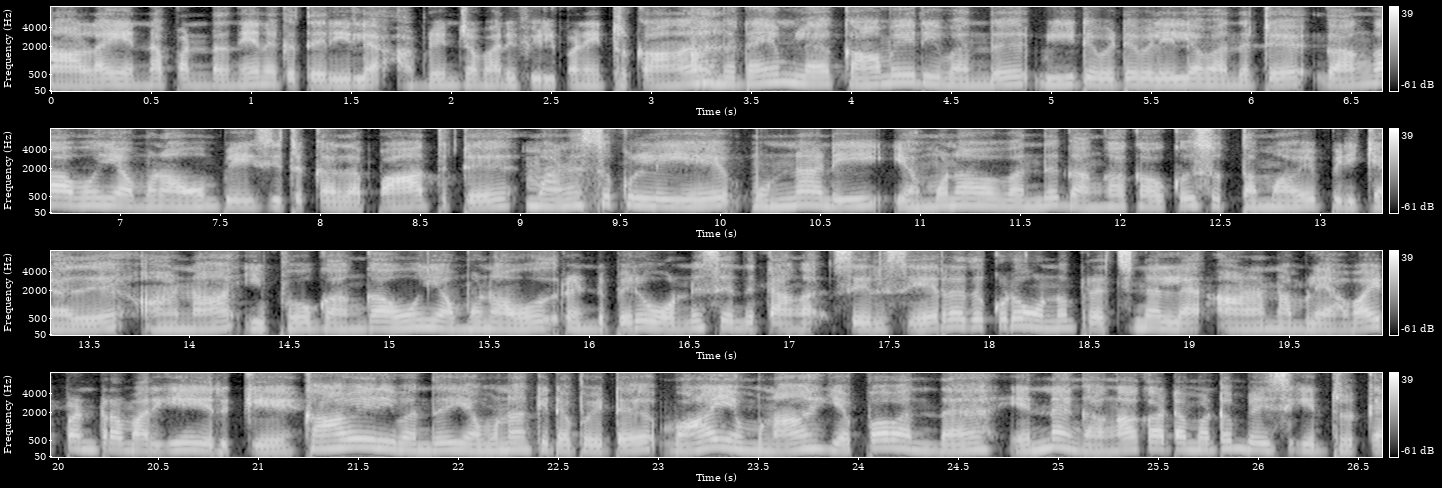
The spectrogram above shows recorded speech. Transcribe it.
நான்லாம் என்ன பண்றதுனே எனக்கு தெரியல அப்படின்ற மாதிரி ஃபீல் பண்ணிட்டு இருக்காங்க. அந்த டைம்ல காவேரி வந்து வீட்டை விட்டு வெளியில வந்துட்டு கங்காவும் யமுனாவும் பேசிட்டு இருக்கிறத பார்த்துட்டு மனசுக்குள்ளேயே முன்னாடி யமுனாவை வந்து கங்காக்காவுக்கு சுத்தமாவே பிடிக்காது. ஆனா இப்போ கங்காவும் யமுனாவும் ரெண்டு பேரும் ஒன்று சேர்ந்துட்டாங்க. சரி சேர்றது கூட ஒன்றும் பிரச்சனை இல்லை. ஆனா நம்மளை அவாய்ட் பண்ற மாதிரியே இருக்கே. காவேரி வந்து யமுனா கிட்ட போயிட்டு வா யமுனா எப்போ வந்த? என்ன? கங்கா காட்ட மட்டும் பேசிக்கிட்டு இருக்க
